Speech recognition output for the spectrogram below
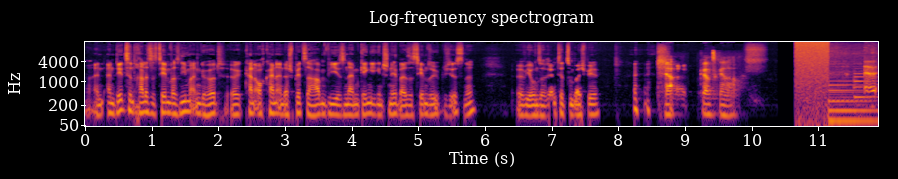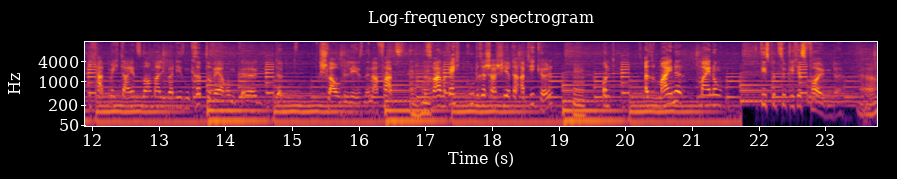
Ein, ein dezentrales System, was niemandem gehört, äh, kann auch keiner an der Spitze haben, wie es in einem gängigen Schneeballsystem so üblich ist, ne? Äh, wie unsere Rente zum Beispiel. Ja, ganz genau. Äh, ich habe mich da jetzt nochmal über diesen Kryptowährung äh, schlau gelesen in der FAZ. Mhm. Das war ein recht gut recherchierter Artikel. Mhm. Und also meine Meinung diesbezüglich ist folgende. Ja.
